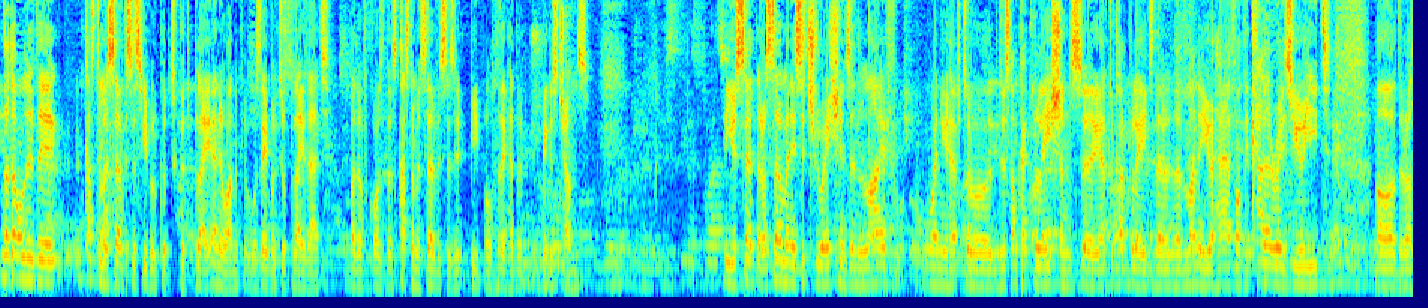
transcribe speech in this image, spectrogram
Not only the customer services people could, could play, anyone was able to play that. But of course, those customer services people, they had the biggest chance. You said there are so many situations in life when you have to do some calculations. Uh, you have to calculate the, the money you have or the calories you eat. Or there are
